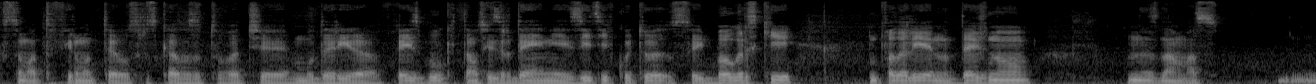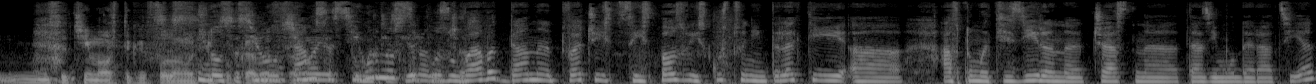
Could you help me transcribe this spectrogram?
самата фирма Телос разказва за това, че модерира Фейсбук и там са изредени езици, в които са и български, но това дали е надежно, не знам, аз мисля, че има още какво да научим. Но със сигурност, там със сигурност се позовават да, на това, че се използва изкуствен интелект и а, автоматизирана част на тази модерация.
